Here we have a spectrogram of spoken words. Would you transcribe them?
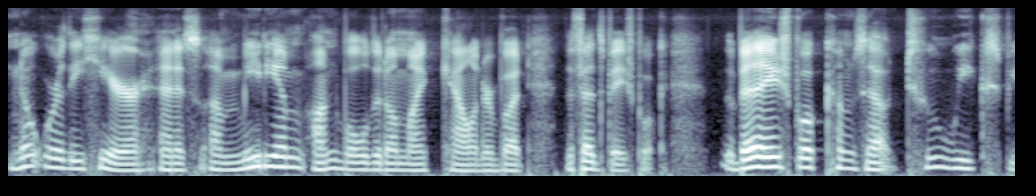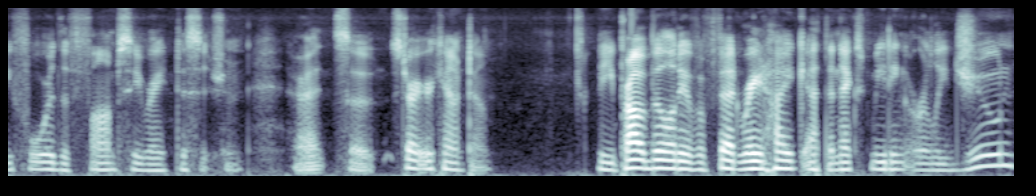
noteworthy here, and it's a medium unbolded on my calendar, but the Fed's Beige Book. The beige book comes out two weeks before the FOMC rate decision. All right, so start your countdown. The probability of a Fed rate hike at the next meeting early June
